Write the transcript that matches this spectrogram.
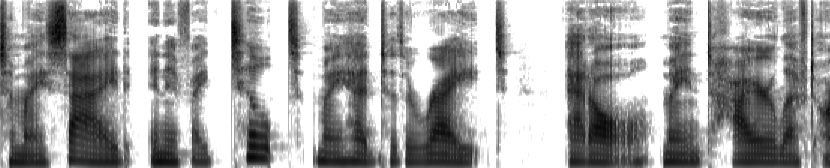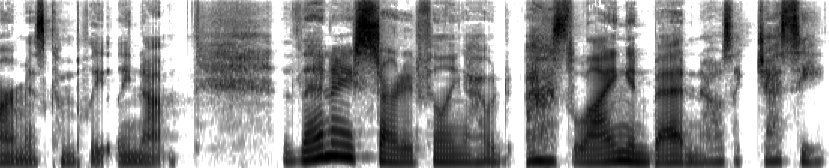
to my side and if I tilt my head to the right, at all. My entire left arm is completely numb. Then I started feeling I would I was lying in bed and I was like, "Jesse,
